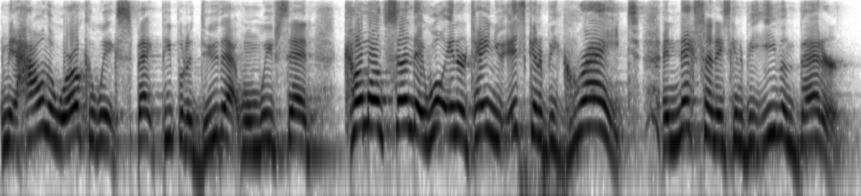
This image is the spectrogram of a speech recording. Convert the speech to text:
I mean, how in the world could we expect people to do that when we've said, come on Sunday, we'll entertain you. It's going to be great. And next Sunday is going to be even better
